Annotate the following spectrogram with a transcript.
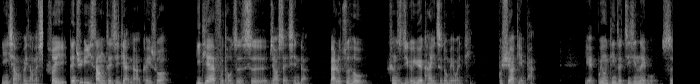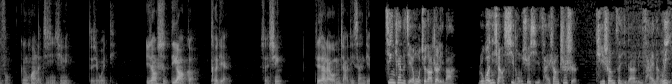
影响非常的小。所以，根据以上这几点呢，可以说，ETF 投资是比较省心的，买入之后甚至几个月看一次都没问题，不需要盯盘，也不用盯着基金内部是否更换了基金经理这些问题。以上是第二个特点，省心。接下来我们讲第三点。今天的节目就到这里吧。如果你想系统学习财商知识，提升自己的理财能力，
